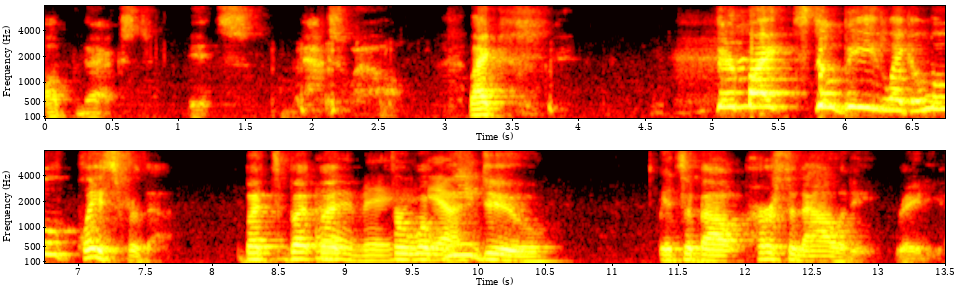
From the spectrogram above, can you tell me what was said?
up next, it's Maxwell. Like there might still be like a little place for that. But but but oh, for what yeah. we do, it's about personality radio.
